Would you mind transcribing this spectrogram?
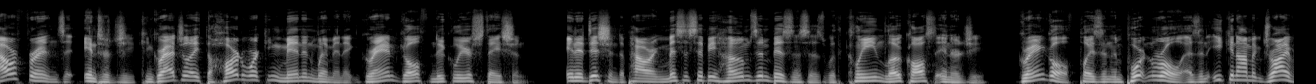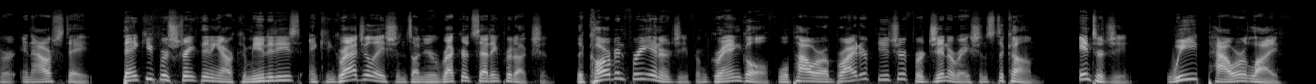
Our friends at Entergy congratulate the hardworking men and women at Grand Gulf Nuclear Station. In addition to powering Mississippi homes and businesses with clean, low cost energy, Grand Gulf plays an important role as an economic driver in our state. Thank you for strengthening our communities and congratulations on your record setting production. The carbon free energy from Grand Gulf will power a brighter future for generations to come. Entergy, we power life.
